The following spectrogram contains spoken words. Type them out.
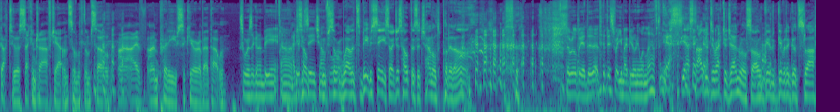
got to a second draft yet on some of them. So I've, I'm pretty secure about that one. So where's it going to be? Uh, I BBC Channel Four. well, it's BBC, so I just hope there's a channel to put it on. there will be. At this rate, you might be the only one left. Yes, yes. I'll be director general, so I'll give give it a good slot.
